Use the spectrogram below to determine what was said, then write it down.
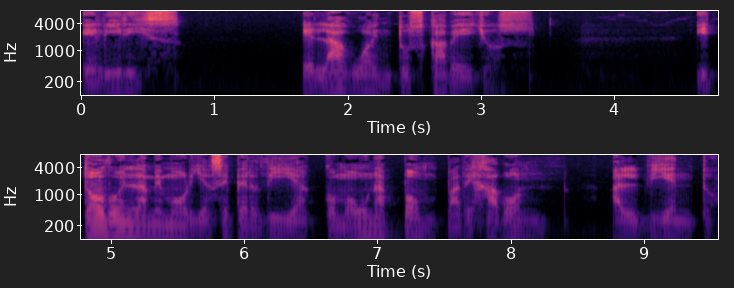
el iris, el agua en tus cabellos. Y todo en la memoria se perdía como una pompa de jabón al viento.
